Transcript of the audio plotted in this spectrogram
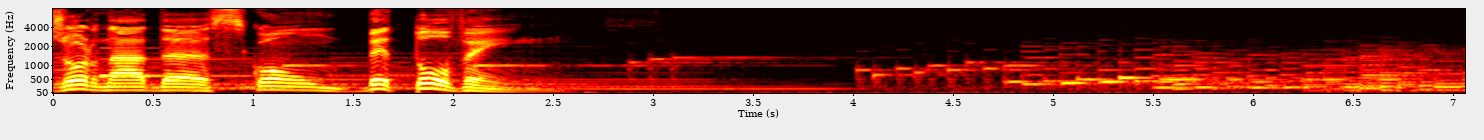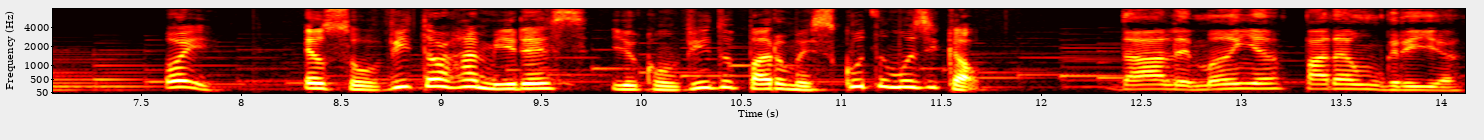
Jornadas com Beethoven. Oi, eu sou Vitor Ramírez e o convido para uma escuta musical. Da Alemanha para a Hungria,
